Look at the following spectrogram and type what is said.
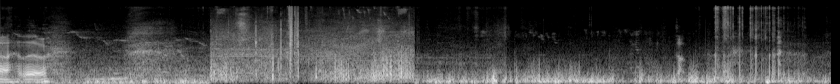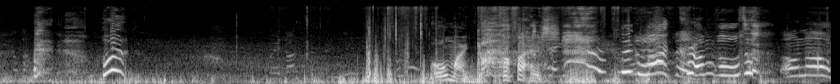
Oh, hello. Oh my gosh! The rock crumbled. Oh no!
